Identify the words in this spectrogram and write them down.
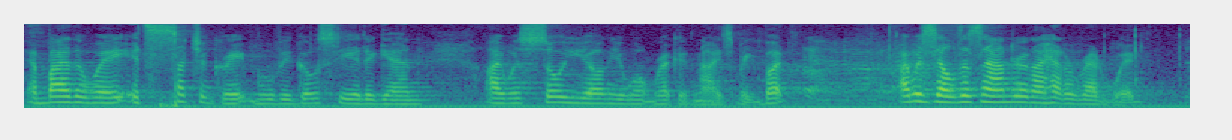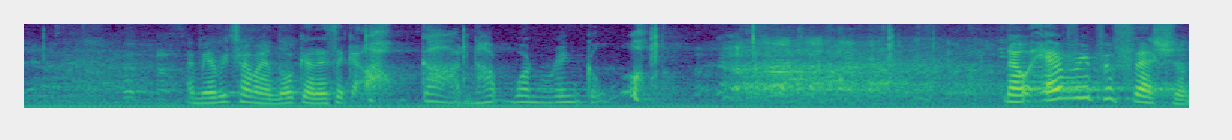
And by the way, it's such a great movie. Go see it again. I was so young you won't recognize me, but I was Zelda Zander and I had a red wig. I mean, every time I look at it, I think, oh God, not one wrinkle. now, every profession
